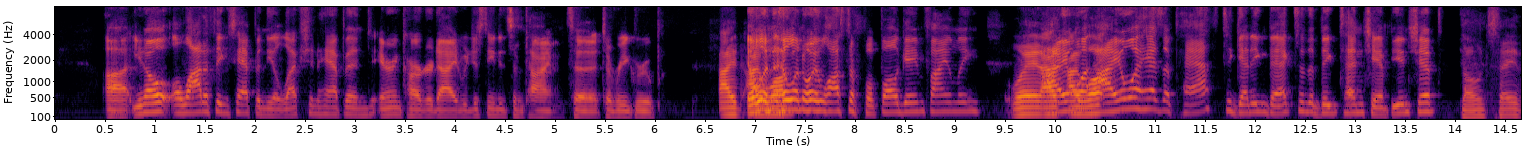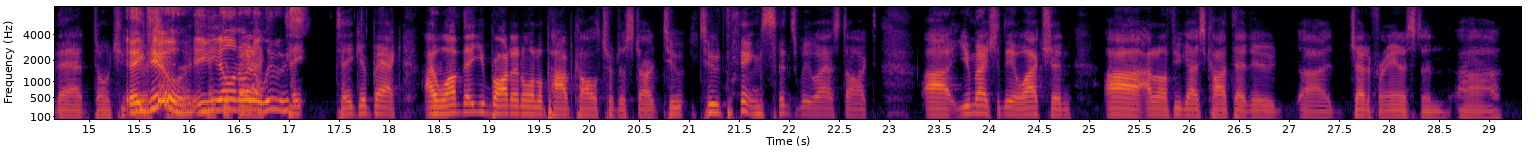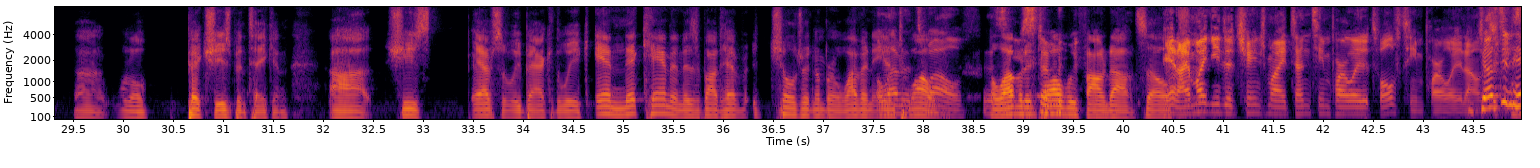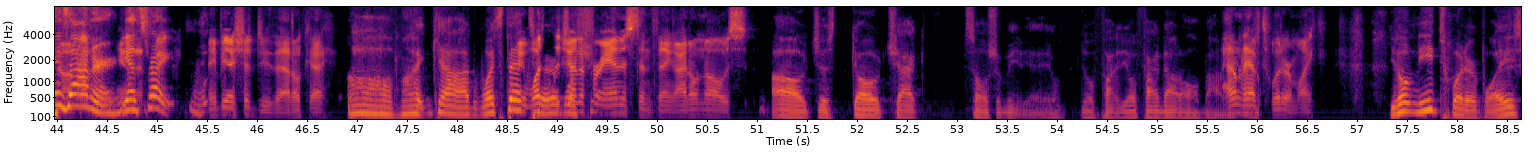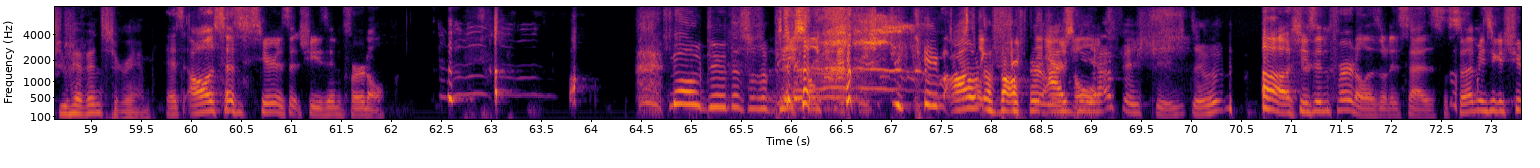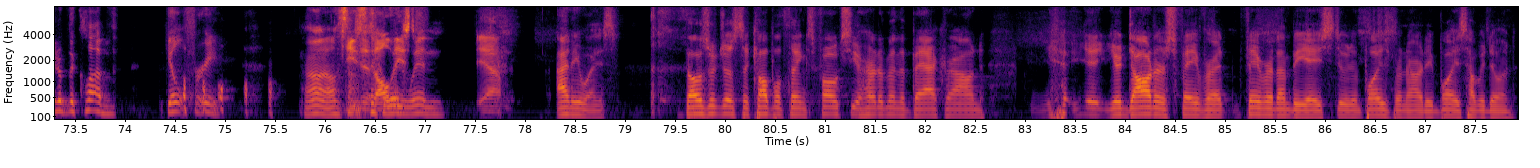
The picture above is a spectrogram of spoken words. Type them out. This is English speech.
Uh, you know, a lot of things happened. The election happened. Aaron Carter died. We just needed some time to to regroup. I, I Illinois, love- Illinois lost a football game finally. wait. I, I Iowa, love- Iowa has a path to getting back to the Big Ten championship. Don't say that. Don't you? They do. You need Illinois to back. lose. Take, take it back. I love that you brought in a little pop culture to start. Two two things since we last talked. Uh, you mentioned the election. Uh, I don't know if you guys caught that new uh, Jennifer Aniston uh, uh, little pick she's been taking. Uh, she's absolutely back of the week. And Nick Cannon is about to have children number 11, 11 and 12. That's 11 and 12, we found out. So And I might need to change my 10 team parlay to 12 team parlay now. Just in his honor. Yeah, That's right. Maybe I should do that. Okay. Oh my God! What's that? Wait, what's the terrible sh- Jennifer Aniston thing? I don't know. Is Oh, just go check social media. You'll you'll find you'll find out all about it. I don't have Twitter, Mike. You don't need Twitter, boys. You have Instagram. It's all it says here is that she's infertile. No, dude, this was a piece. like 50. she came out like about her 50 years old. IVF issues, dude. Oh, she's infertile, is what it says. So that means you can shoot up the club guilt free. I don't know. sounds Jesus, like all these- win-win. Yeah. Anyways, those are just a couple things, folks. You heard them in the background. Your daughter's favorite favorite MBA student, Boys Bernardi. Boys, how we doing?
